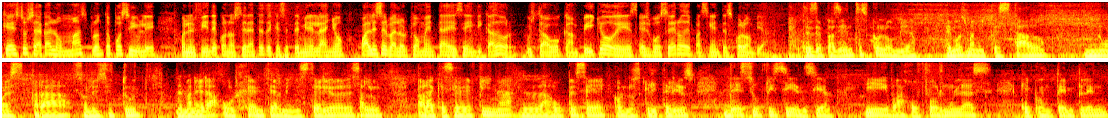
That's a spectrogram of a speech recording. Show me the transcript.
que esto se haga lo más pronto posible con el fin de conocer antes de que se termine el año cuál es el valor que aumenta ese indicador. Gustavo Campillo es, es vocero de Pacientes Colombia. Desde Pacientes Colombia hemos manifestado nuestra solicitud de manera urgente al Ministerio de Salud para que se defina la UPC con los criterios de suficiencia y bajo fórmulas que contemplen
